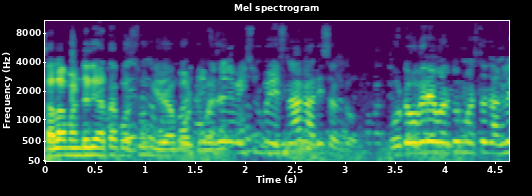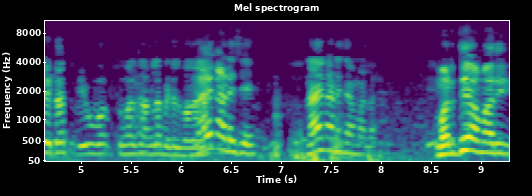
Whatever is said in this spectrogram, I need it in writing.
चला मंडळी आता बसून घेऊया बोट वरती मध्ये बसायचे वीस रुपये एक्स्ट्रा आधी सांगतो. फोटो वगैरे वरतून मस्त चांगले येतात. व्ह्यू तुम्हाला चांगला भेटेल बघा नाही काढायचे. नाही काढायचे आम्हाला. मर्जी हमारी.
